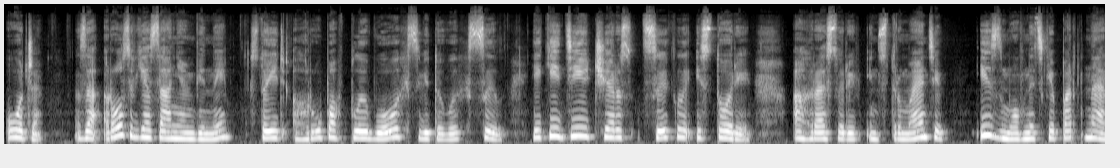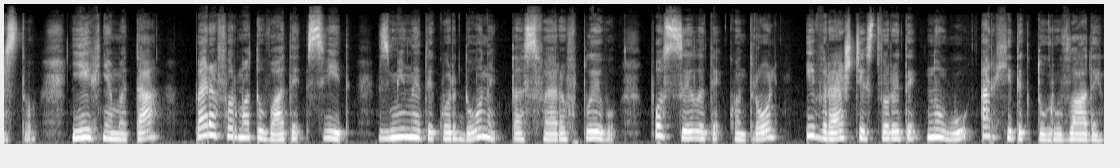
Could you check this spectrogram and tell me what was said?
Отже, за розв'язанням війни стоїть група впливових світових сил, які діють через цикли історії, агресорів інструментів і змовницьке партнерство. Їхня мета переформатувати світ, змінити кордони та сферу впливу, посилити контроль і, врешті, створити нову архітектуру влади.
